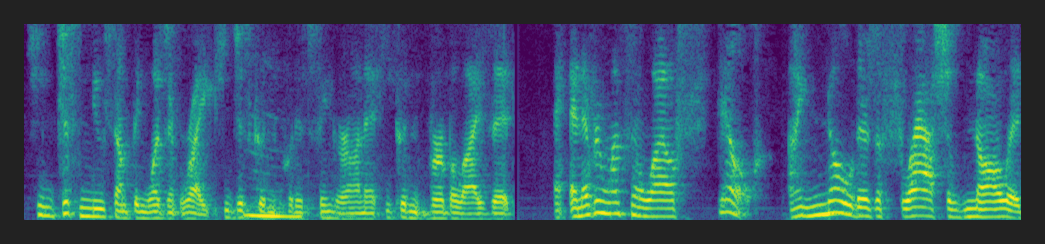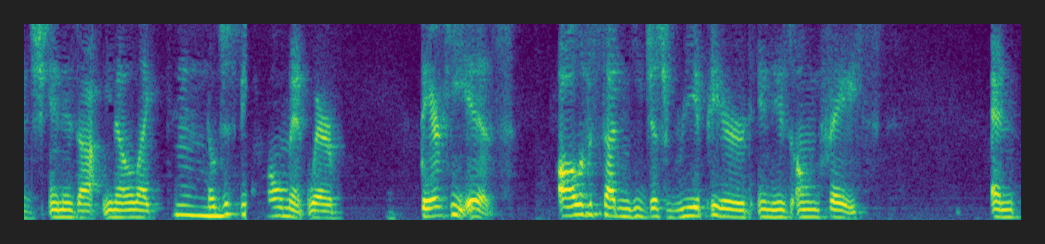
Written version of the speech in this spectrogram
He just knew something wasn't right. He just couldn't Mm. put his finger on it. He couldn't verbalize it. And every once in a while, still, I know there's a flash of knowledge in his, eye. you know, like Mm, there'll just be a moment where there he is. All of a sudden, he just reappeared in his own face, and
